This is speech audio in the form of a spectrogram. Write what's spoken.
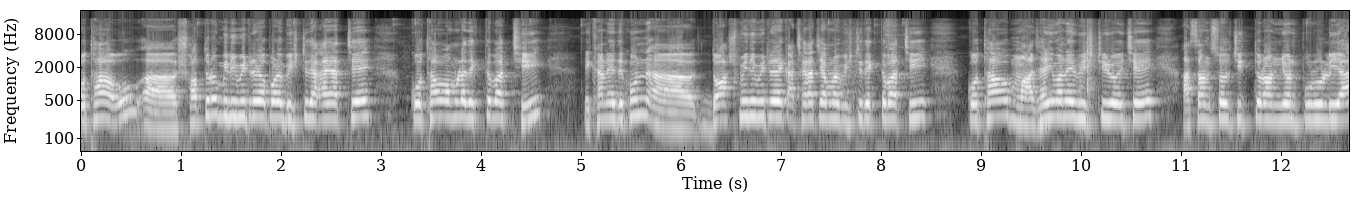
কোথাও সতেরো মিলিমিটারের ওপরে বৃষ্টি দেখা যাচ্ছে। কোথাও আমরা দেখতে পাচ্ছি, এখানে দেখুন দশ মিলিমিটারের কাছাকাছি আমরা বৃষ্টি দেখতে পাচ্ছি। কোথাও মাঝারি মানের বৃষ্টি রয়েছে, আসানসোল, চিত্তরঞ্জন, পুরুলিয়া।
